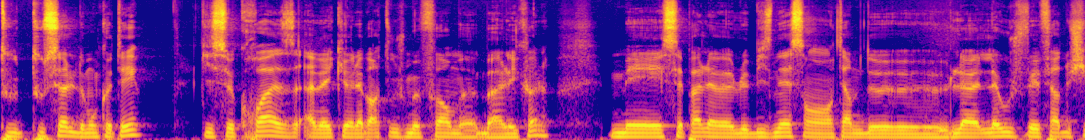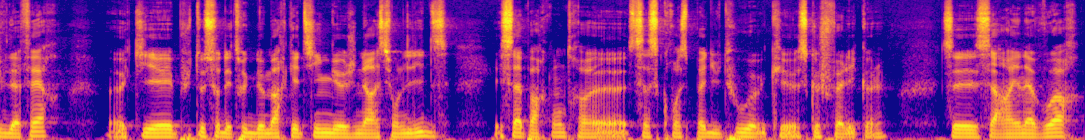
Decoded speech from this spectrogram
tout, tout seul de mon côté, qui se croise avec la partie où je me forme euh, bah, à l'école, mais c'est pas le, business en, termes de là, où je vais faire du chiffre d'affaires, euh, qui est plutôt sur des trucs de marketing, euh, génération de leads, et ça par contre, euh, ça se croise pas du tout avec euh, ce que je fais à l'école. Ça a rien à voir.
